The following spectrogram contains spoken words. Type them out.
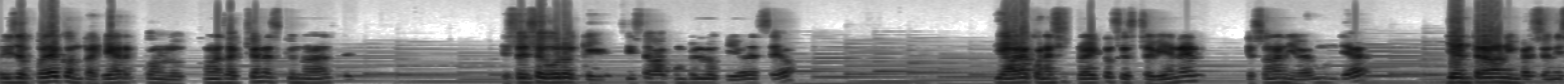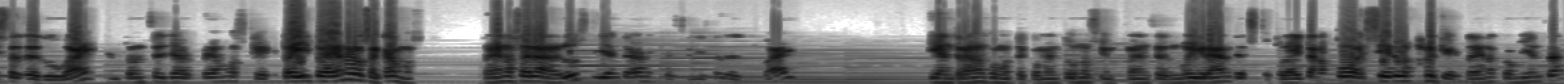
y se puede contagiar con, con las acciones que uno hace. Estoy seguro que sí se va a cumplir lo que yo deseo. Y ahora con esos proyectos que se vienen, que son a nivel mundial, ya entraron inversionistas de Dubai, entonces ya vemos que todavía, todavía no lo sacamos, todavía no sale a la luz y ya entraron inversionistas de Dubai y entraron, como te comento, unos influencers muy grandes, por ahorita no puedo decirlo porque todavía no comienza.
